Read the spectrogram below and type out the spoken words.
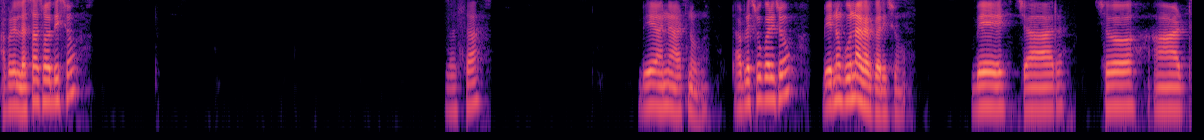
આપણે લસા શોધીશું. લસા બે અને આઠનું. તો આપણે શું કરીશું? બેનો ગુણાકાર કરીશું. બે, ચાર, છ, આઠ,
